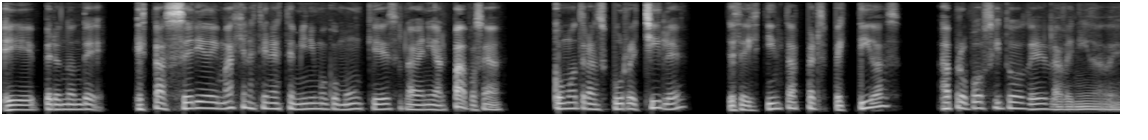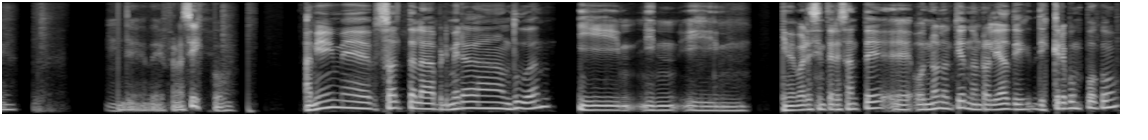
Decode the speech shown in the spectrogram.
Eh, pero en donde esta serie de imágenes tiene este mínimo común que es la venida al Papa, o sea, cómo transcurre Chile desde distintas perspectivas a propósito de la venida de, de, de Francisco. A mí me salta la primera duda y, y- y- y me parece interesante, eh, o no lo entiendo, en realidad di- discrepo un poco.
